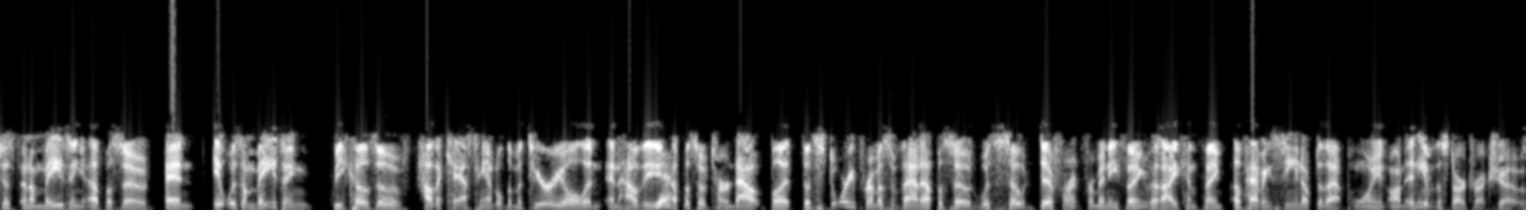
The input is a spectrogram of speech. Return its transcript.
just an amazing episode, and it was amazing because of how the cast handled the material and, and how the Yeah. episode turned out. But the story premise of that episode was so different from anything that I can think of having seen up to that point on any of the Star Trek shows.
